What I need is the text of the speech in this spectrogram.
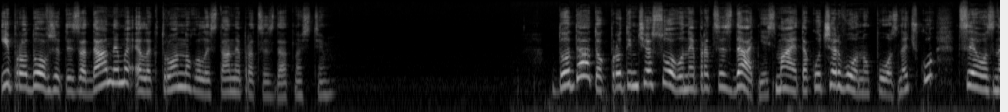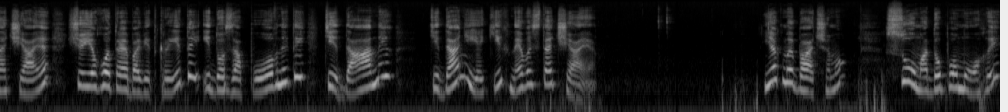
І продовжити за даними електронного листа непрацездатності. Додаток про тимчасову непрацездатність має таку червону позначку. Це означає, що його треба відкрити і дозаповнити ті дані, ті дані, яких не вистачає. Як ми бачимо, сума допомоги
